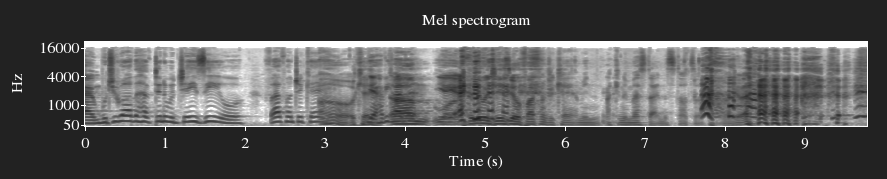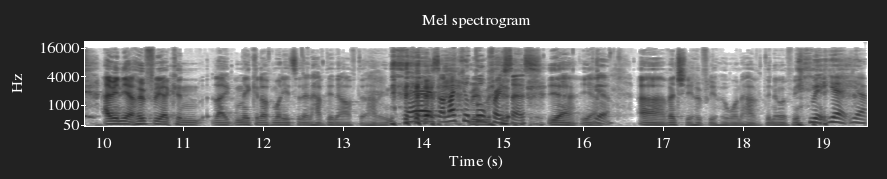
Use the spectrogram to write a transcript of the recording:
um, would you rather have dinner with Jay Z or five hundred k? Oh, okay. Yeah, have you heard um, that? Well, yeah. Dinner with Jay Z or 500k. I mean, I can invest that in the startup. I mean, yeah. Hopefully, I can like make enough money to then have dinner after having. Yes, I like your thought process. yeah, yeah. Yeah, Uh, eventually, hopefully, he'll want to have dinner with me. Wait, yeah, yeah.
